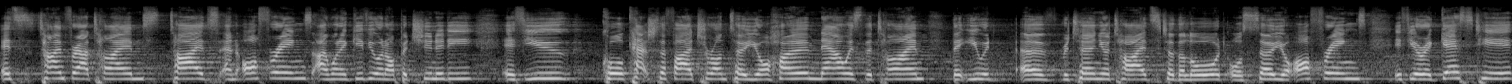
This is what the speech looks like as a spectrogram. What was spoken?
It's time for our times, tithes and offerings. I want to give you an opportunity. If you call Catch the Fire Toronto your home, now is the time that you would uh, return your tithes to the Lord or sow your offerings. If you're a guest here,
